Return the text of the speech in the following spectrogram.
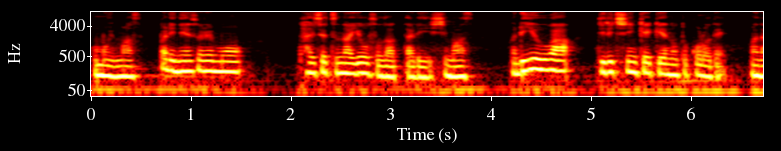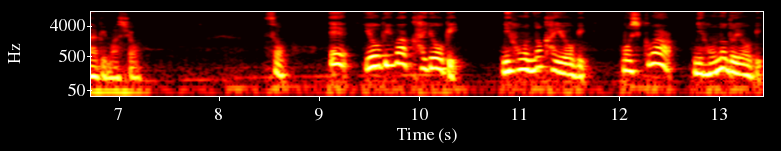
思います。やっぱりね、それも大切な要素だったりします。まあ、理由は自律神経系のところで学びましょう。そう。で、曜日は火曜日。日本の火曜日。もしくは日本の土曜日っ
